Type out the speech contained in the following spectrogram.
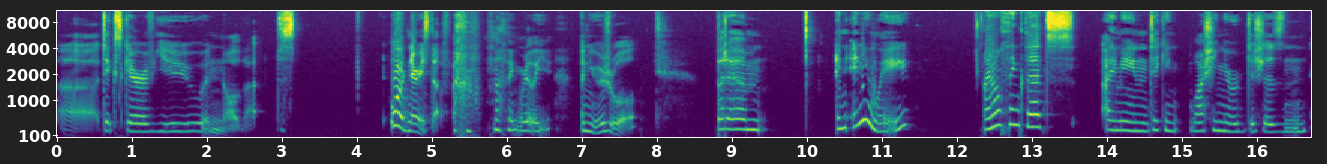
uh, takes care of you and all that. Just ordinary stuff. Nothing really unusual. But um in any way, I don't think that's I mean taking washing your dishes and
